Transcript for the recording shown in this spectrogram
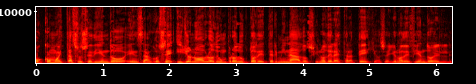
o como está sucediendo en San José. Y yo no hablo de un producto determinado, sino de la estrategia. O sea, yo no defiendo el,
